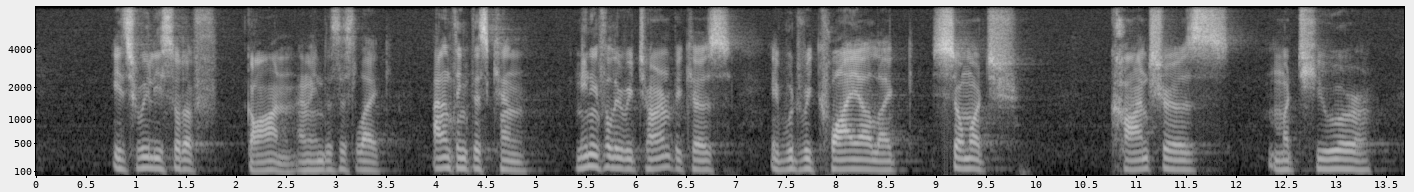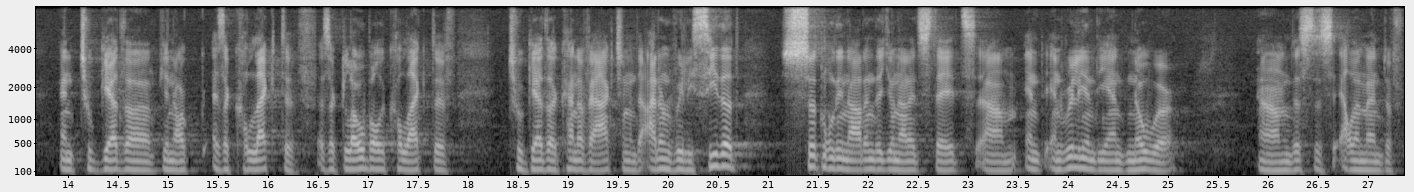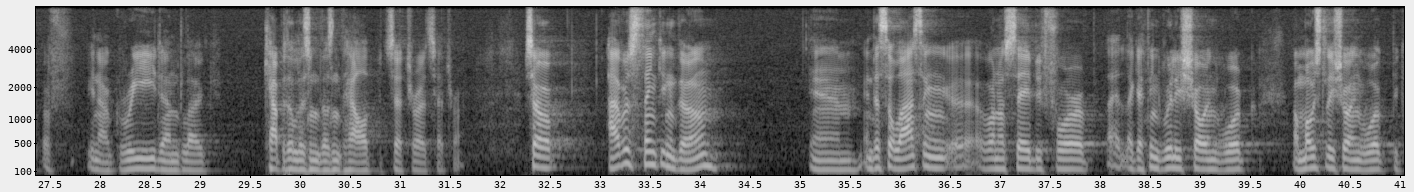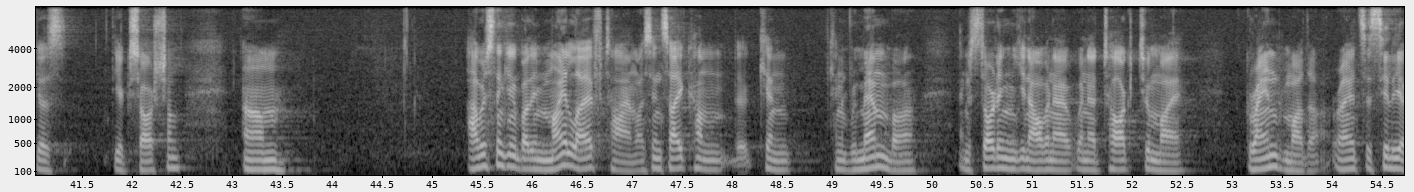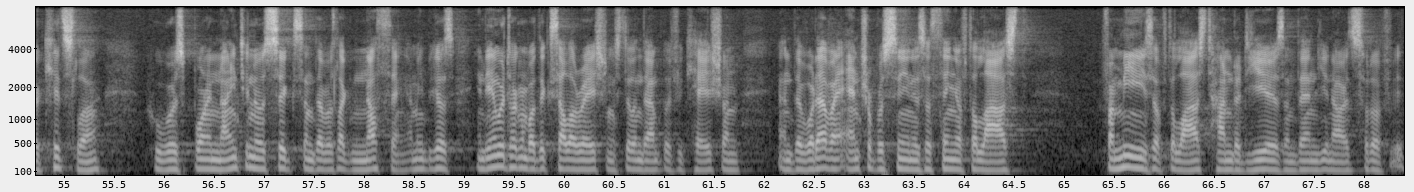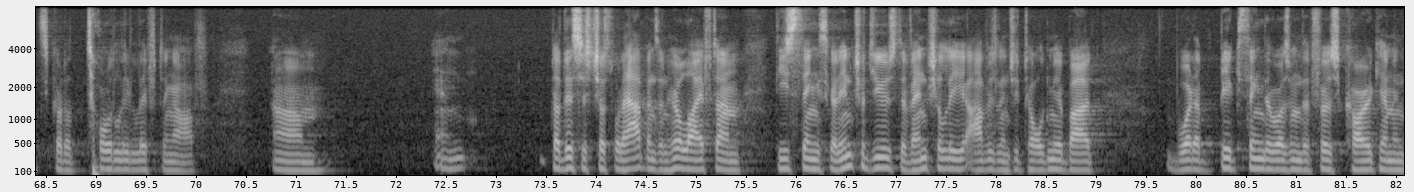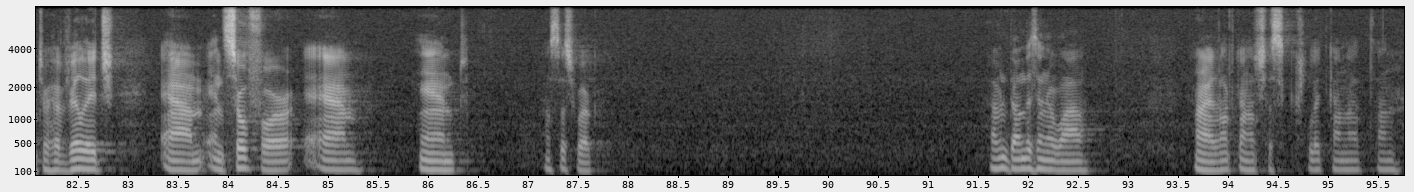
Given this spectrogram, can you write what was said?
it's really sort of gone. I mean, this is like I don't think this can meaningfully return because it would require like so much conscious, mature, and together, you know, as a collective, as a global collective, together kind of action. And I don't really see that, certainly not in the United States, um, and, and really in the end, nowhere. Um, this element of, of, you know, greed and like capitalism doesn't help, et cetera, et cetera. So I was thinking though, um, and that's the last thing uh, I want to say before, like I think really showing work, or mostly showing work because the exhaustion. Um, I was thinking about in my lifetime, or since I come, uh, can, can remember, and starting, you know, when I, when I talked to my grandmother, right, Cecilia Kitzler, who was born in 1906, and there was like nothing. I mean, because in the end, we're talking about the acceleration, still in the amplification, and the whatever Anthropocene is a thing of the last, for me, is of the last hundred years, and then you know it's sort of it's got a totally lifting off, um, and but this is just what happens in her lifetime. These things got introduced eventually, obviously, and she told me about what a big thing there was when the first car came into her village, um, and so forth. Um, and how's this work? I haven't done this in a while. All right, I'm gonna just click on it then.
